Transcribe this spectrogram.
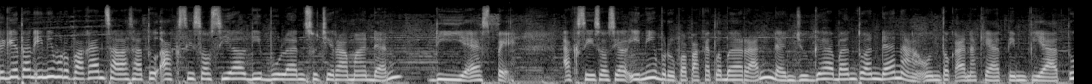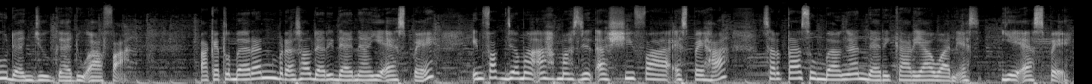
kegiatan ini merupakan salah satu aksi sosial di bulan suci Ramadan di YSP. Aksi sosial ini berupa paket lebaran dan juga bantuan dana untuk anak yatim piatu dan juga duafa. Paket lebaran berasal dari dana YSP, infak jamaah Masjid Ashifa SPH, serta sumbangan dari karyawan YSP.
